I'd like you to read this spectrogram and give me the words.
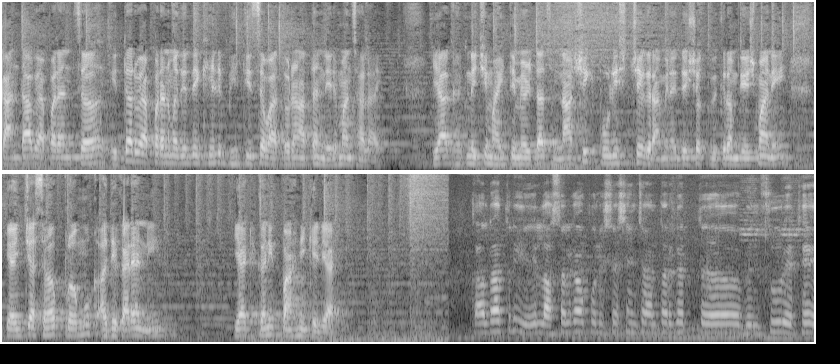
कांदा व्यापाऱ्यांचं इतर व्यापाऱ्यांमध्ये देखील भीतीचं वातावरण आता निर्माण झालं आहे. या घटनेची माहिती मिळताच नाशिक पोलीसचे ग्रामीण अधीक्षक विक्रम देशमाने यांच्यासह प्रमुख अधिकाऱ्यांनी या ठिकाणी पाहणी केली आहे. काल रात्री लासलगाव पोलीस स्टेशनच्या अंतर्गत विंचूर येथे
